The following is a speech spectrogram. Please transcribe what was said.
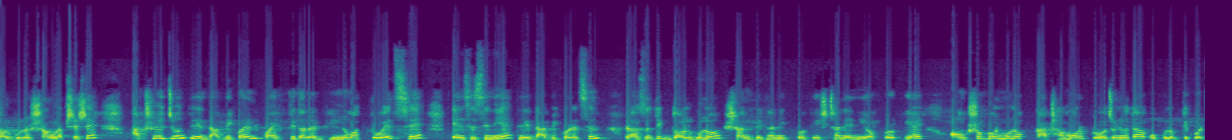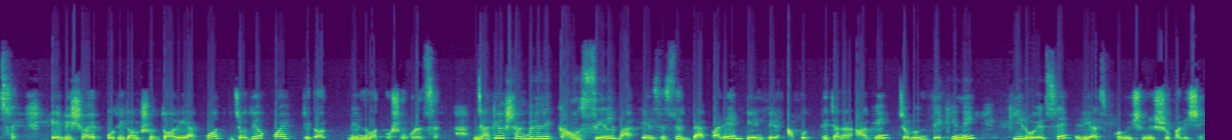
দলগুলোর সংলাপ শেষে আঠারোই জুন তিনি দাবি করেন, কয়েকটি দলের ভিন্নমত রয়েছে। এনসিসি নিয়ে তিনি দাবি করেছেন, রাজনৈতিক দলগুলো সাংবিধানিক প্রতিষ্ঠানে নিয়োগ প্রক্রিয়ায় অংশগ্রহণমূলক কাঠামোর প্রয়োজনীয়তা উপলব্ধি করছে। এ বিষয়ে অধিকাংশ দলই একমত, যদিও কয়েকটি দল ভিন্নমত পোষণ করেছে। জাতীয় সাংবিধানিক কাউন্সিল বা এনসিসির ব্যাপারে বিএনপির আপত্তি জানার আগে চলুন দেখে নিই কি রয়েছে রিয়াজ কমিশনের সুপারিশে।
